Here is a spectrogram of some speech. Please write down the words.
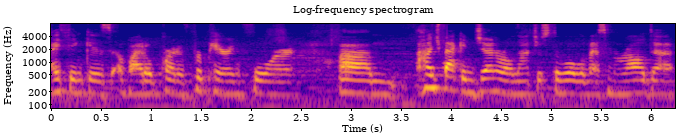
I think is a vital part of preparing for um, Hunchback in general, not just the role of Esmeralda.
